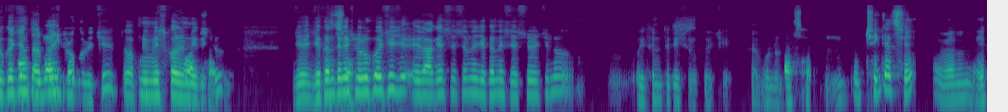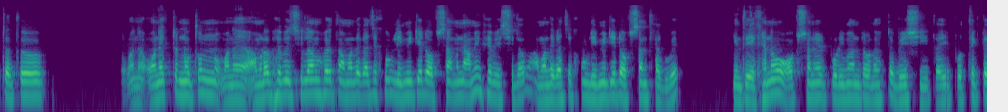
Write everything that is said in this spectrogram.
ঢুকেছেন হ্যাঁ, তারপরে যাই শুরু হোক করেছি তো আপনি মিস ও করেননি আচ্ছা। কিছু। যে যেখান থেকে শুরু করেছি যে এর আগের সেশনে যেখানে শেষ হয়েছিল ওইখান থেকেই শুরু করেছি। হ্যাঁ বলুন। আচ্ছা ঠিক আছে। এবার এটা তো মানে অনেকটা নতুন মানে আমরা ভেবেছিলাম হয়তো আমাদের কাছে খুব লিমিটেড অপশন মানে আমি ভেবেছিলাম আমাদের কাছে খুব লিমিটেড অপশন থাকবে। কিন্তু এখানেও অপশনের পরিমাণটা অনেকটা বেশি তাই প্রত্যেকটা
